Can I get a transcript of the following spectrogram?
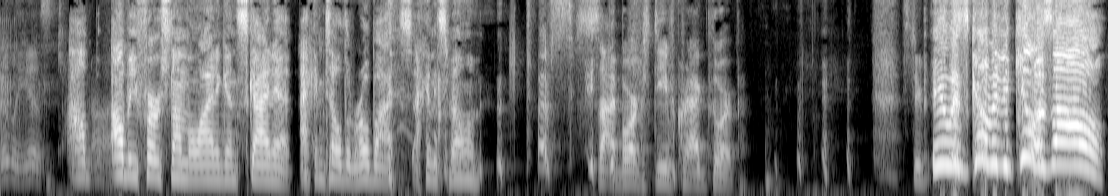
really is top I'll notch. I'll be first on the line against Skynet. I can tell the robots. I can smell them. cyborg Steve Kragthorpe. Steve, He was coming to kill us all.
